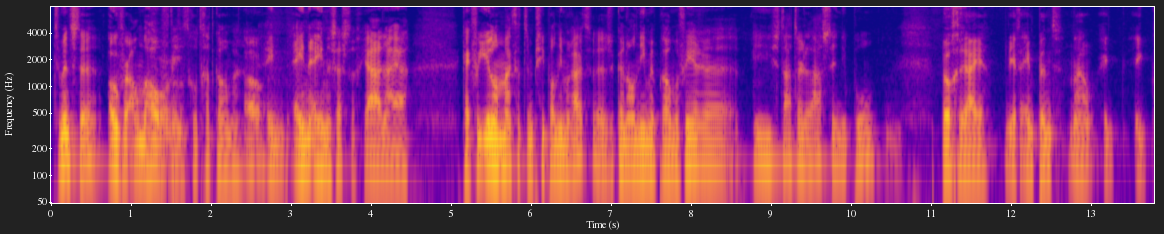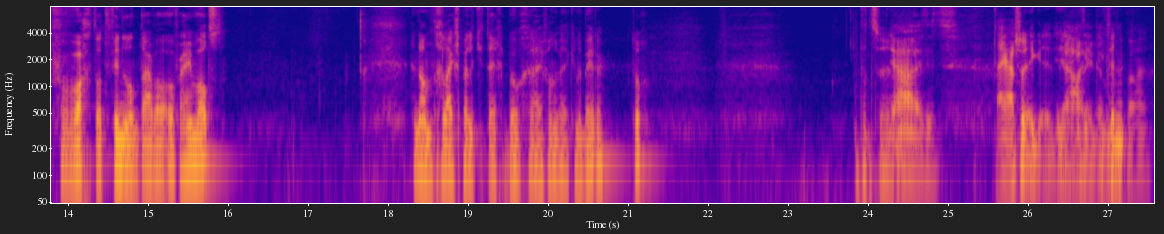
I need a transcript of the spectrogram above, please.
Tenminste, over anderhalf dat het goed gaat komen. Oh. 1 1,61. Ja, nou ja. Kijk, voor Ierland maakt het in principe al niet meer uit. Eh, ze kunnen al niet meer promoveren. Wie staat er de laatste in die pool? Bulgarije, die heeft één punt. Nou, ik, ik verwacht dat Finland daar wel overheen walst. En dan gelijkspelletje tegen Bulgarije van de week in de beter, toch? Dat, eh, Ja, dit, nou ja, zo, ik, ja ik, nee, ik dat vind wel, ja.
